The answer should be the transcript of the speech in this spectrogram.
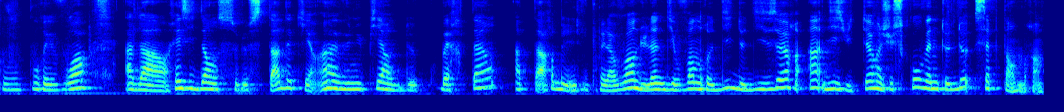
que vous pourrez voir à la résidence Le Stade, qui est 1 avenue Pierre de Coubertin à Tarbes. Vous pourrez la voir du lundi au vendredi de 10h à 18h jusqu'au 22 septembre.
